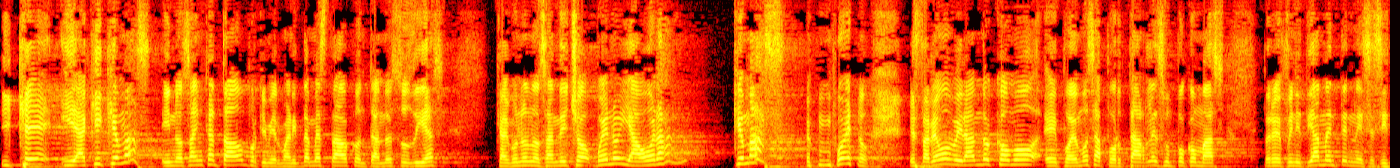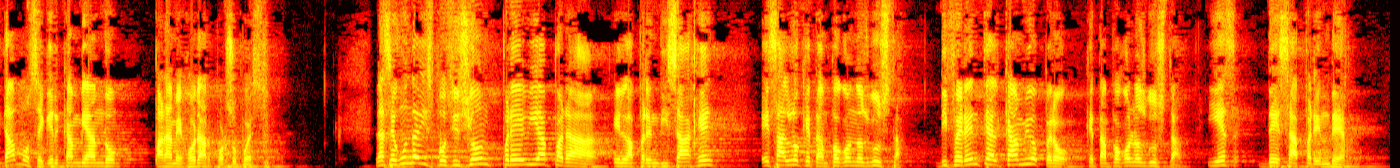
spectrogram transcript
¿y qué? ¿Y aquí qué más? Y nos ha encantado porque mi hermanita me ha estado contando estos días que algunos nos han dicho, bueno, ¿y ahora qué más? bueno, estaremos mirando cómo eh, podemos aportarles un poco más, pero definitivamente necesitamos seguir cambiando para mejorar, por supuesto. La segunda disposición previa para el aprendizaje es algo que tampoco nos gusta, diferente al cambio, pero que tampoco nos gusta, y es desaprender.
